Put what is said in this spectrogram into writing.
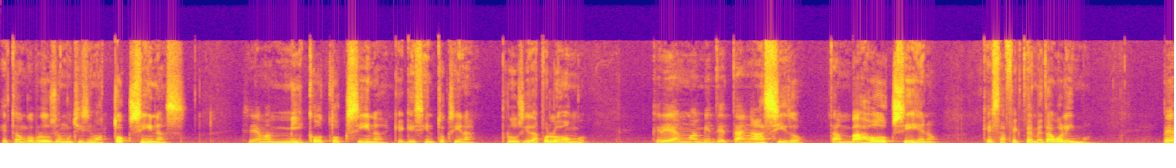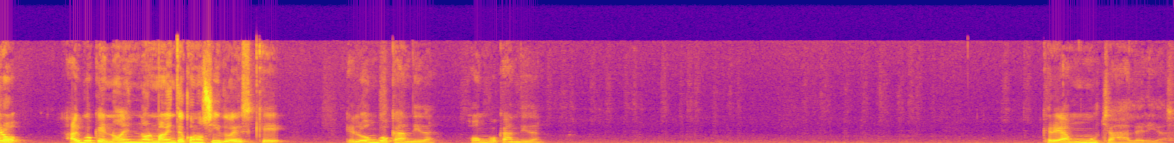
este hongo produce muchísimas toxinas, se llaman micotoxinas, que quieren toxinas producidas por los hongos, crean un ambiente tan ácido, tan bajo de oxígeno, que se afecta el metabolismo. Pero algo que no es normalmente conocido es que el hongo cándida, hongo cándida, crea muchas alergias.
